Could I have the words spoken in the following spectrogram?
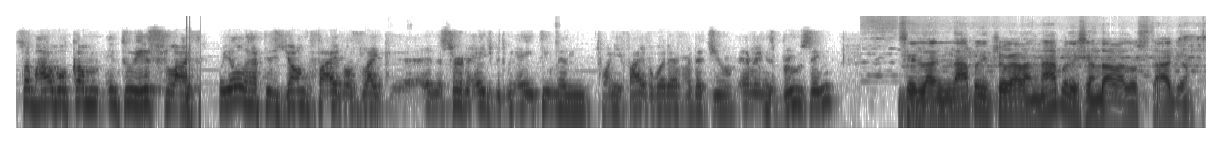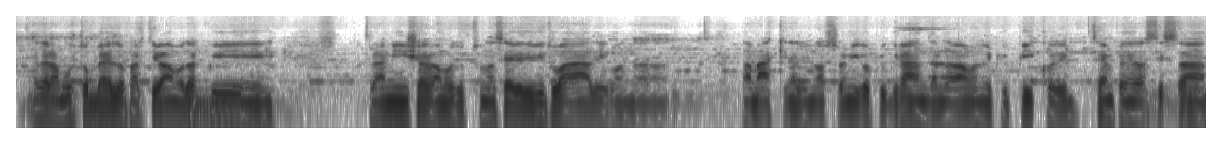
somehow will come into his life. We all have this young vibe of like uh, at a certain age, between 18 and 25 or whatever, that you everything is bruising. Se il Napoli giocava a Napoli si andava allo stadio ed era molto bello, partivamo da qui tra amici, avevamo tutta una serie di rituali con eh, la macchina del nostro amico più grande, andavamo noi più piccoli, sempre nella stessa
